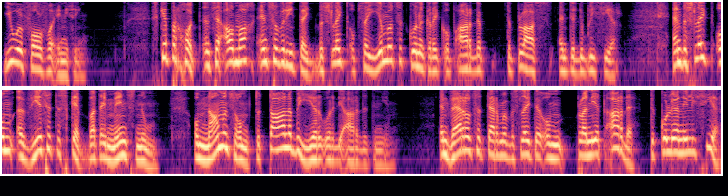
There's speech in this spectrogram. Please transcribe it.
you will fall for anything. Skepper God in sy almag en soewereiniteit besluit op sy hemelse koninkryk op aarde te plaas en te dupliseer. En besluit om 'n wese te skep wat hy mens noem, om namens hom totale beheer oor die aarde te neem in wêreldse terme besluit hy om planeet Aarde te kolonialiseer.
